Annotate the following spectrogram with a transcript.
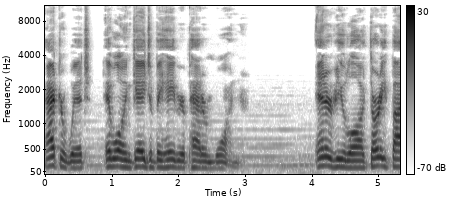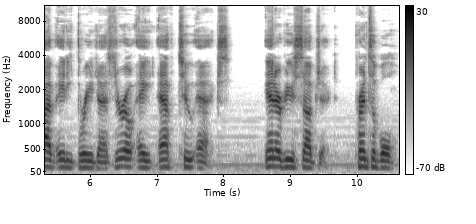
after which it will engage in Behavior Pattern 1. Interview Log 3583-08F2X Interview Subject Principal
